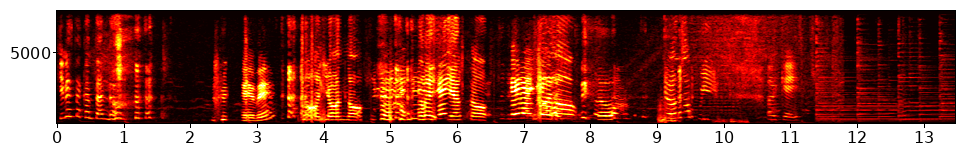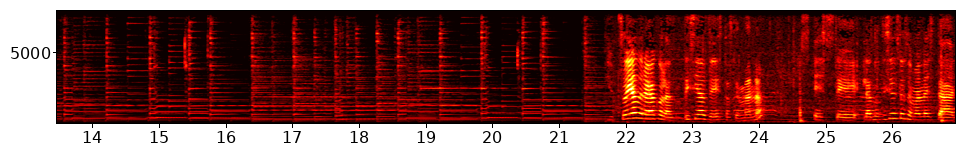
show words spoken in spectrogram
¿Quién está cantando? ¿Eve? no, yo no. No es cierto. Era No, yo no fui. ok. Soy Andrea con las noticias de esta semana. Este, las noticias de esta semana están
